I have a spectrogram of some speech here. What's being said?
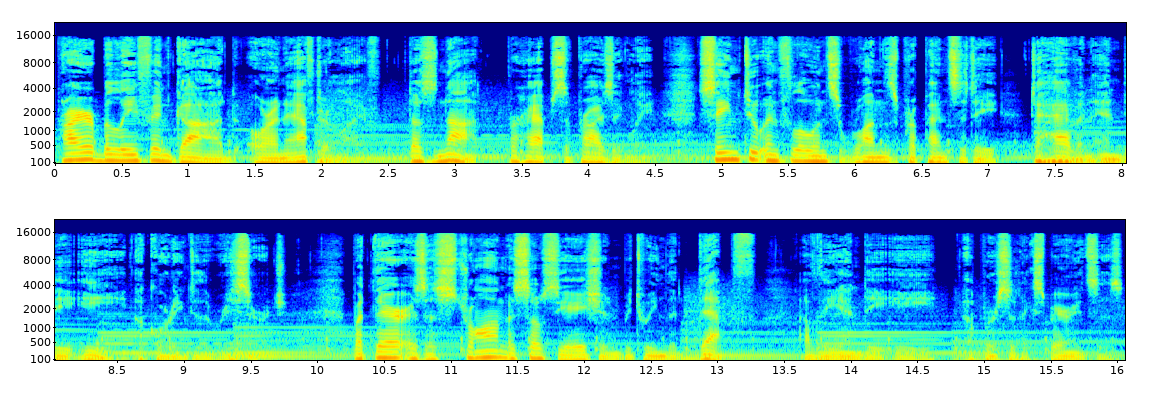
Prior belief in God or an afterlife does not, perhaps surprisingly, seem to influence one's propensity to have an NDE, according to the research. But there is a strong association between the depth of the NDE a person experiences,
